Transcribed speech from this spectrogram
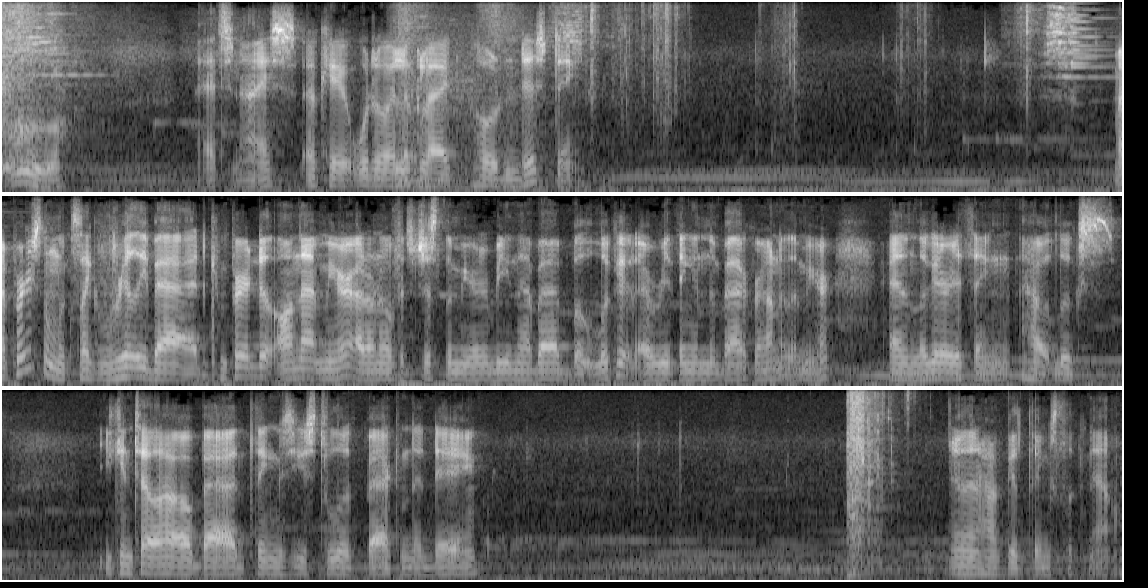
Ooh. That's nice. Okay, what do I look like holding this thing? My person looks like really bad compared to on that mirror. I don't know if it's just the mirror being that bad, but look at everything in the background of the mirror and look at everything how it looks. You can tell how bad things used to look back in the day. And then how good things look now.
